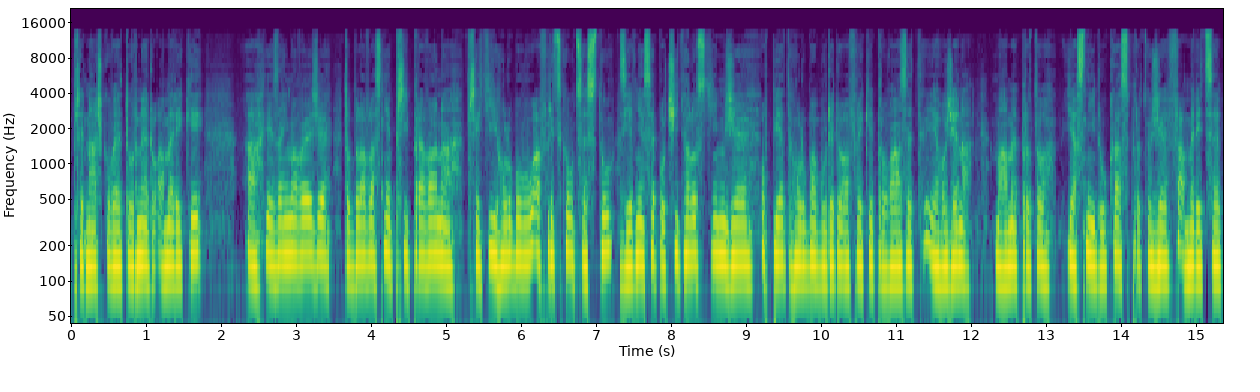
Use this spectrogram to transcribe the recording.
přednáškové turné do Ameriky a je zajímavé, že to byla vlastně příprava na třetí holubovou africkou cestu. Zjevně se počítalo s tím, že opět holuba bude do Afriky provázet jeho žena. Máme proto jasný důkaz, protože v Americe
